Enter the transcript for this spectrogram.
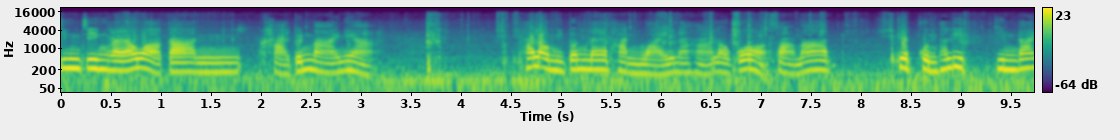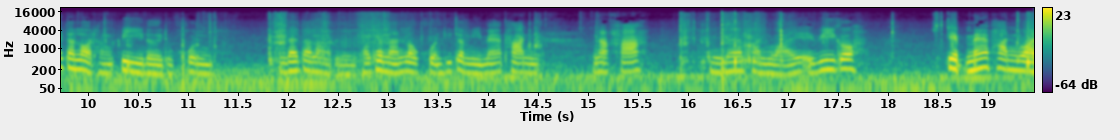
จริงๆแล้วอะการขายต้นไม้เนี่ย ถ้าเรามีต้นแม่พันธุ์ไว้นะคะ เราก็สามารถเก็บผลผลิตกินได้ตลอดทั้งปีเลยทุกคนกินได้ตลอดเลย เพราะฉะนั้นเราควรที่จะมีแม่พันธุ์นะคะ มีแม่พันธุ์ไว้ไอวี่ก็เก็บแม่พันธุ์ไว้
